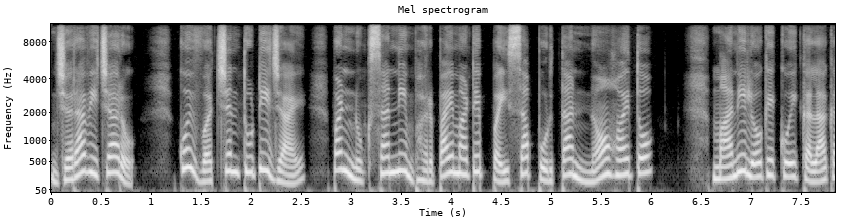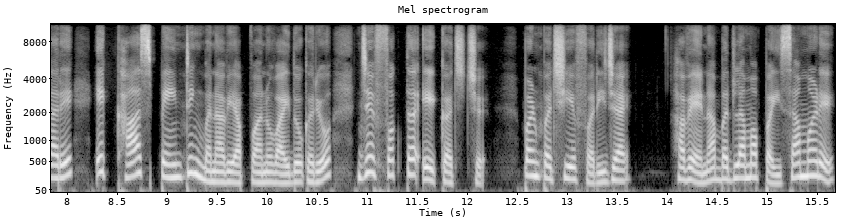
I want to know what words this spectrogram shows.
જરા વિચારો, કોઈ વચન તૂટી જાય, પણ નુકસાનની ભરપાઈ માટે પૈસા પૂરતા ન હોય તો? માની લો કે કોઈ કલાકારે એક ખાસ પેઇન્ટિંગ બનાવી આપવાનો વાયદો કર્યો, જે ફક્ત એક જ છે. પણ પછી એ ફરી જાય. હવે એના બદલામાં પૈસા મળે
